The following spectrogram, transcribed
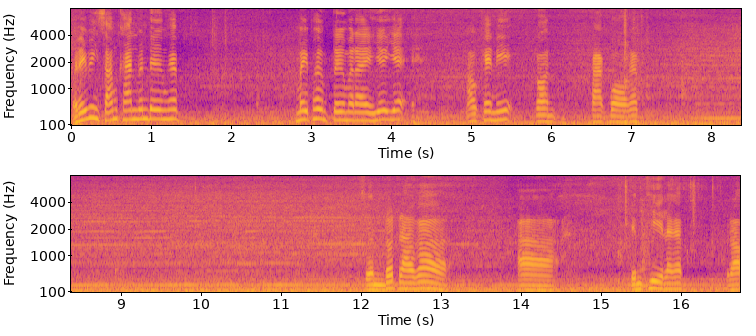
วันนี้วิ่งสามคันเหมือนเดิมครับ ไม่เพิ่มเติมอะไรเยอะแยะ เอาแค่นี้ก่อนปากบอครับ ส่วนรถเราก็เต็มที่แล้วครับ เรา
